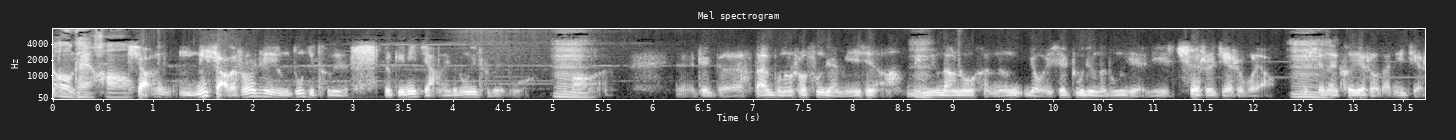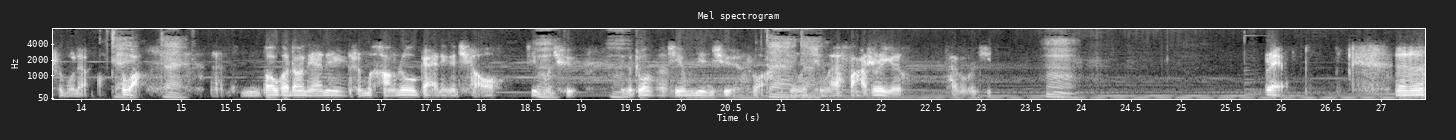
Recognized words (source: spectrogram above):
OK 好小，嗯你小的时候这种东西特别，就给你讲的一个东西特别多。嗯哦，呃，这个咱不能说封建迷信啊，冥冥当中可能有一些注定的东西，你确实解释不了。嗯现在科学手段你解释不了，是吧？？对，嗯，包括当年那个什么杭州盖那个桥进不去，嗯那个桩子接不进去，是吧？对对结果请来法师以后才能进。嗯这个，嗯、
